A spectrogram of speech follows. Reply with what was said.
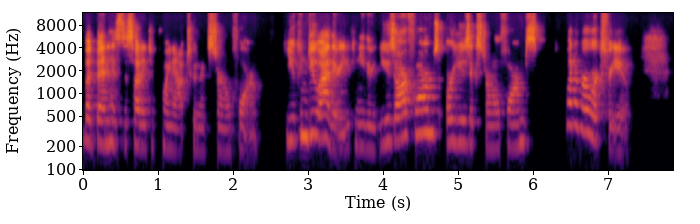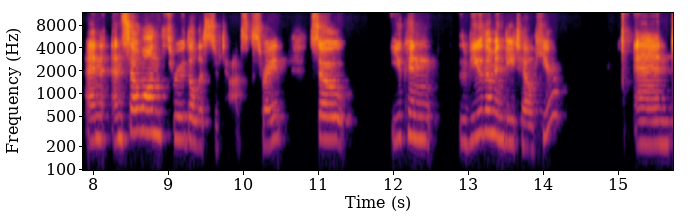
but Ben has decided to point out to an external form. You can do either. You can either use our forms or use external forms, whatever works for you. And, and so on through the list of tasks, right? So you can view them in detail here. And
